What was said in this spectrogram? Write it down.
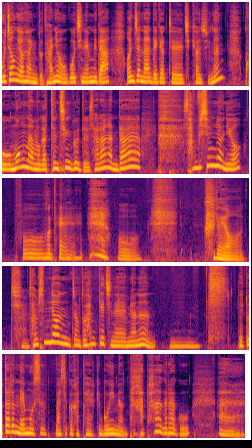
우정여행도 다녀오고 지냅니다. 언제나 내 곁을 지켜주는 고목나무 같은 친구들 사랑한다. 하, 30년이요? 오, 네. 오, 그래요. 참, 30년 정도 함께 지내면은, 음, 네, 또 다른 내 모습 맞을 것 같아요. 이렇게 모이면 다 파악을 하고, 아,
